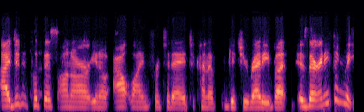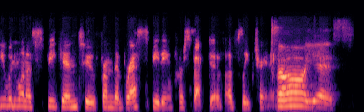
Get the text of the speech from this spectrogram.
I didn't put this on our you know outline for today to kind of get you ready but is there anything that you would want to speak into from the breastfeeding perspective of sleep training? Oh yes.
